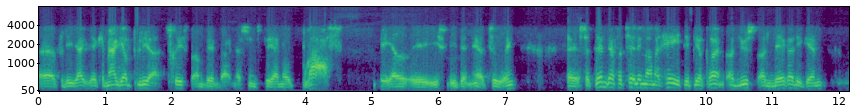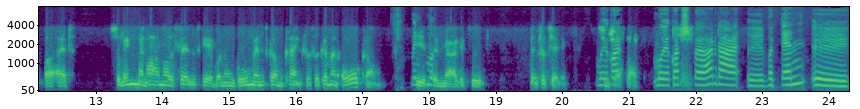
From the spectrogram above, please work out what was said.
Uh, fordi jeg, jeg kan mærke, at jeg bliver trist om vinteren. Jeg synes, det er noget bras vejret uh, i, i den her tid. Ikke? Uh, så den der fortælling om, at hey, det bliver grønt og lyst og lækkert igen, og at så længe man har noget fællesskab og nogle gode mennesker omkring sig, så kan man overkomme Men Men, må- den mørke tid. Den fortælling, Må jeg, jeg godt, stærk. må jeg godt spørge dig, øh, hvordan øh,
